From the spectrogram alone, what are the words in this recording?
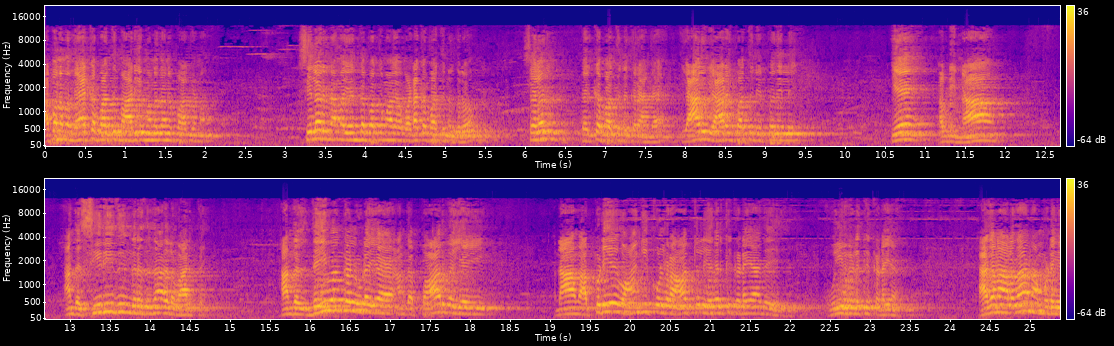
அப்ப நம்ம மேற்க பார்த்து மாரியம்மனை தானே பார்க்கணும். சிலர் நம்ம எந்த பக்கமாக வடக்க பார்த்து நிற்கிறோம்? சிலர் தெற்க பார்த்து நிற்கிறாங்க. யாரும் யாரை பார்த்து நிற்பதில்லை? ஏன் அப்படின்னா அந்த சிறிதுங்கிறது தான் அதில் வார்த்தை. அந்த தெய்வங்களுடைய அந்த பார்வையை நாம் அப்படியே வாங்கிக் கொள்ற ஆற்றல் எதற்கு கிடையாது? உயிர்களுக்கு கிடையாது. அதனால தான் நம்முடைய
